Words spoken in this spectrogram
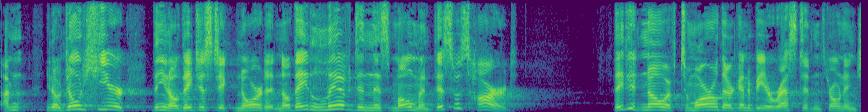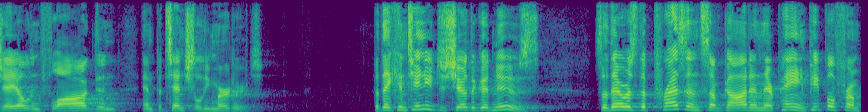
I'm, you know, don't hear, you know, they just ignored it. No, they lived in this moment. This was hard. They didn't know if tomorrow they're going to be arrested and thrown in jail and flogged and, and potentially murdered. But they continued to share the good news. So there was the presence of God in their pain. People from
